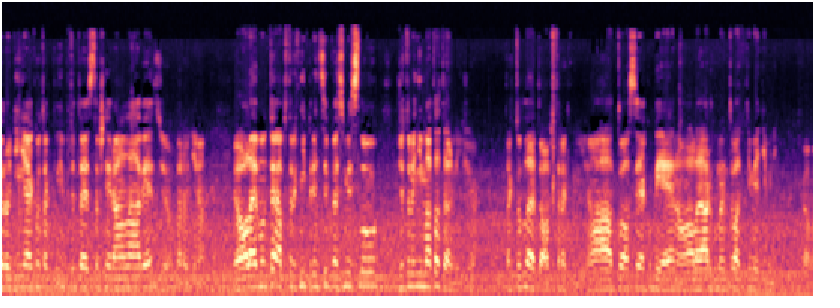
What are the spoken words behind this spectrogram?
rodině jako takový, protože to je strašně reálná věc, jo, ta rodina. Jo, ale on to je abstraktní princip ve smyslu, že to není matatelný, že jo. Tak tohle je to abstraktní. No a to asi jakoby je, no, ale argumentovat tím je divný, jo.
